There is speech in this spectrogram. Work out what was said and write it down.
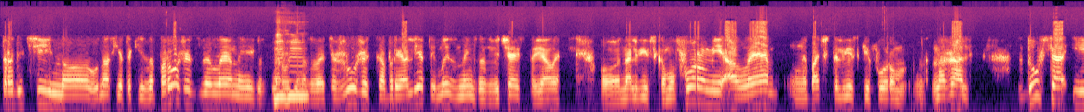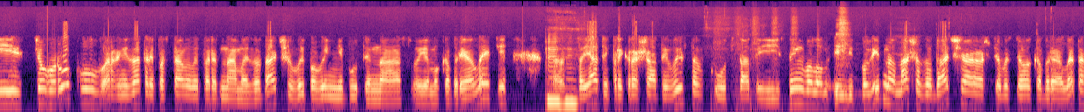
Традиційно у нас є такий запорожець зелений, в народі Мгм. називається Жужик, кабріолет, і ми з ним зазвичай стояли о, на львівському форумі. Але бачите, львівський форум, на жаль, здувся, і цього року організатори поставили перед нами задачу. Ви повинні бути на своєму кабріолеті, Мгм. стояти, прикрашати виставку, стати її символом. І відповідно наша задача, щоб з цього кабріолета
